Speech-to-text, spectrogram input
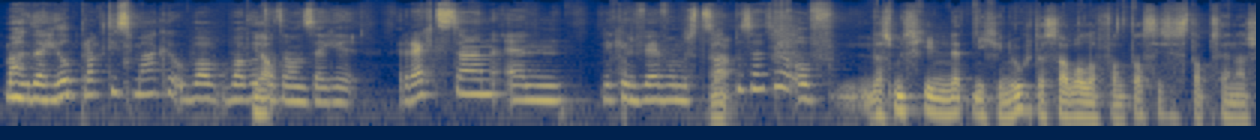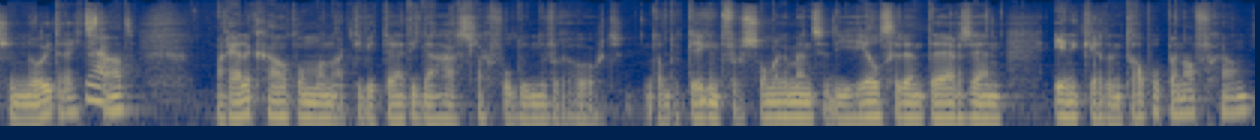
Mag ik dat heel praktisch maken? Wat, wat wil Ja. dat dan zeggen? Recht staan en een keer 500 stappen zetten? Of... Dat is misschien net niet genoeg. Dat zou wel een fantastische stap zijn als je nooit recht Ja. staat. Maar eigenlijk gaat het om een activiteit die de hartslag voldoende verhoogt. Dat betekent voor sommige mensen die heel sedentair zijn, één keer de trap op en af gaan.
